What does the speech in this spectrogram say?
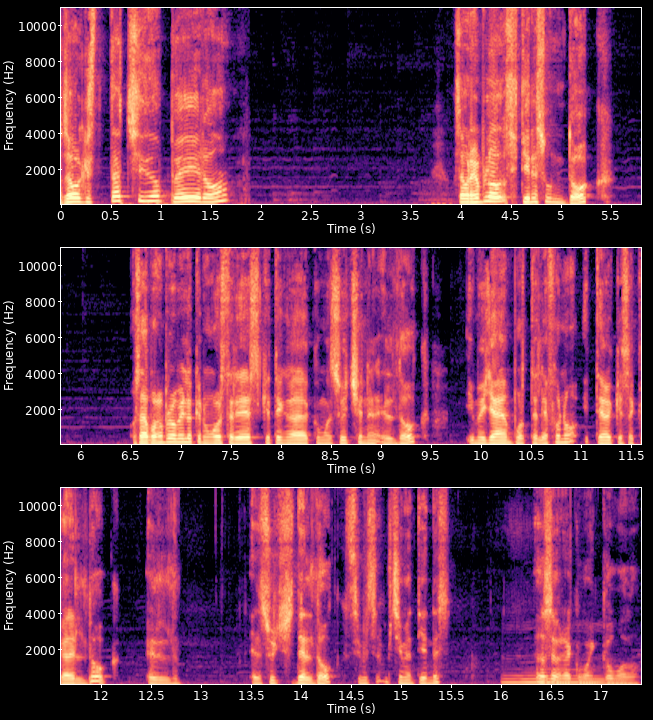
sea, porque está chido, pero. O sea, por ejemplo, si tienes un dock o sea, por ejemplo, a mí lo que no me gustaría es que tenga como switch en el dock y me llamen por teléfono y tenga que sacar el dock, el, switch del dock, si, me entiendes. Eso se vería como incómodo.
